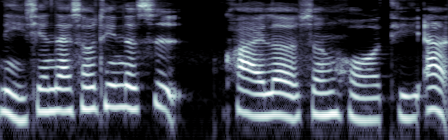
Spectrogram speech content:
你现在收听的是《快乐生活提案》。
